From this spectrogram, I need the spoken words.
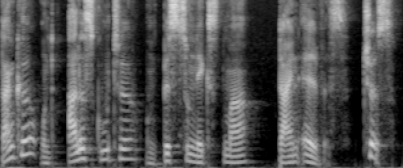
Danke und alles Gute und bis zum nächsten Mal. Dein Elvis. Tschüss.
